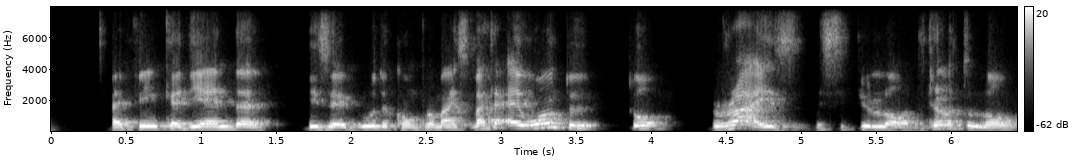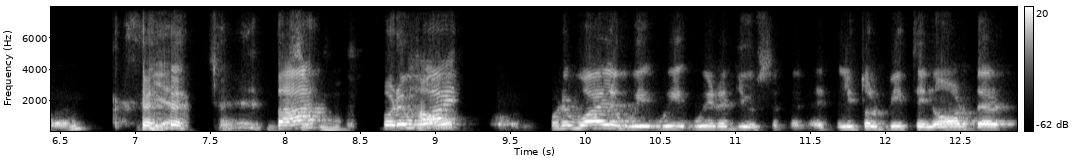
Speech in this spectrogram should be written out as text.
I think at the end uh, is a good compromise. But I want to, to rise the CPU load, not lower. Yeah. but for a how? while, for a while we, we, we reduce it a little bit in order.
